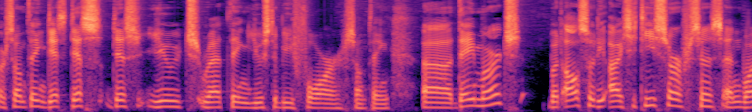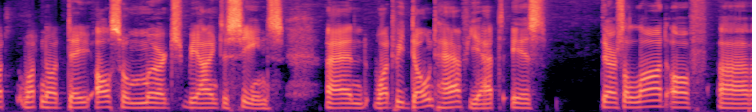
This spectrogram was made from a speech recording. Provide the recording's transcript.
or something. This this this huge red thing used to be four something. Uh, they merge, but also the ICT services and what whatnot. They also merge behind the scenes. And what we don't have yet is there's a lot of uh,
